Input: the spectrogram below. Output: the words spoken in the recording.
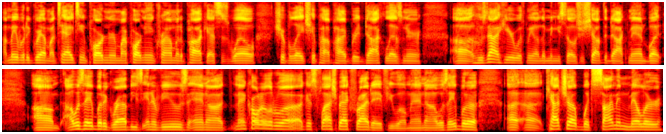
I'm able to grab my tag team partner, my partner in crime on the podcast as well, Triple H Hip Hop Hybrid, Doc Lesnar. Uh, who's not here with me on the minisode. Shout to Doc, man. But um, I was able to grab these interviews and, uh, man, call it a little, uh, I guess, flashback Friday, if you will, man. I was able to uh, uh, catch up with Simon Miller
